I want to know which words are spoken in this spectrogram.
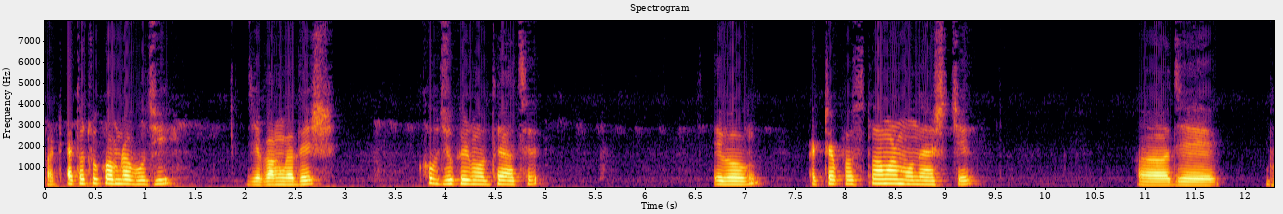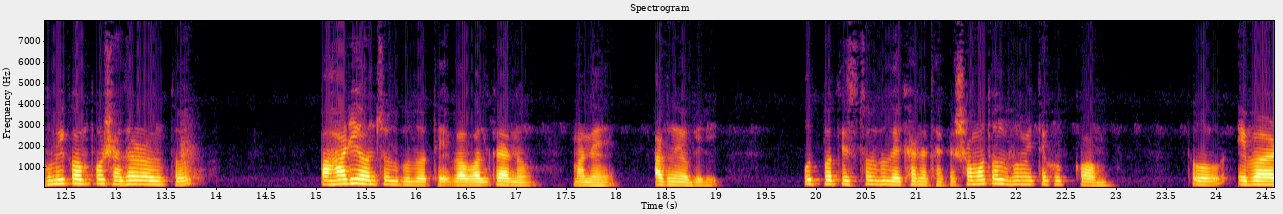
বাট এতটুকু আমরা বুঝি যে বাংলাদেশ খুব ঝুঁকির মধ্যে আছে। এবং একটা প্রশ্ন আমার মনে আসছে যে ভূমিকম্প সাধারণত পাহাড়ি অঞ্চলগুলোতে বা ভলকানো মানে আগ্নেয়গিরি উৎপত্তি স্থলগুলো এখানে থাকে। সমতল ভূমিতে খুব কম। তো এবার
